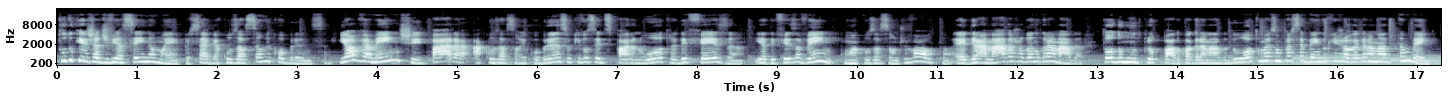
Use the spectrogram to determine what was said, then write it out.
Tudo que ele já devia ser e não é, percebe? Acusação e cobrança. E obviamente, para acusação e cobrança, o que você dispara no outro é defesa. E a defesa vem com a acusação de volta. É granada jogando granada. Todo mundo preocupado com a granada do outro, mas não percebendo que joga granada também.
